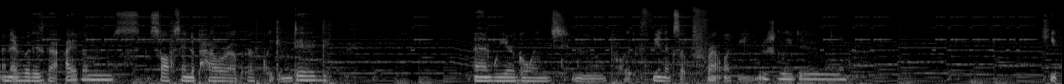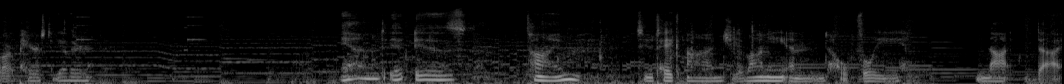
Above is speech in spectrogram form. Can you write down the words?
And everybody's got items. Soft Sand to power up Earthquake and Dig. And we are going to put Phoenix up front like we usually do. Keep our pairs together. And it is time to take on Giovanni and hopefully not die.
